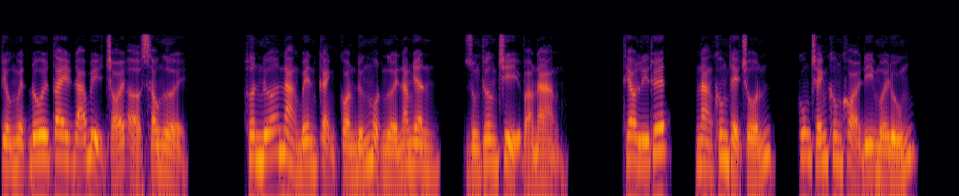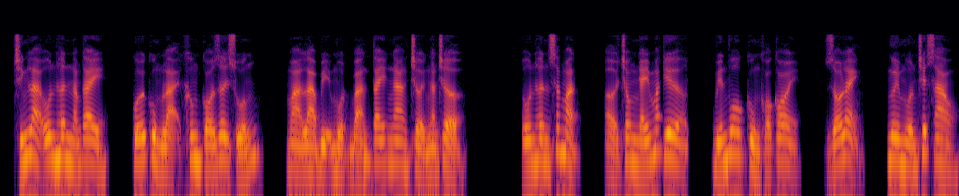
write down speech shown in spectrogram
Kiều Nguyệt đôi tay đã bị trói ở sau người. Hơn nữa nàng bên cạnh còn đứng một người nam nhân, dùng thương chỉ vào nàng. Theo lý thuyết, nàng không thể trốn, cũng tránh không khỏi đi mới đúng. Chính là ôn hân nắm tay, cuối cùng lại không có rơi xuống, mà là bị một bàn tay ngang trời ngăn trở. Ôn hân sắc mặt, ở trong nháy mắt kia, biến vô cùng khó coi, gió lạnh, ngươi muốn chết sao?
